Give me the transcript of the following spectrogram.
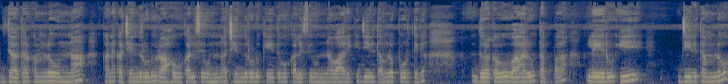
జాతకంలో ఉన్న కనక చంద్రుడు రాహువు కలిసి ఉన్న చంద్రుడు కేతువు కలిసి ఉన్న వారికి జీవితంలో పూర్తిగా దొరకవు. వారు తప్ప లేరు. ఈ జీవితంలో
